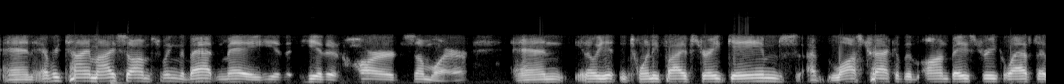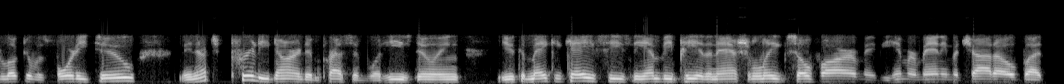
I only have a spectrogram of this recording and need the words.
And every time I saw him swing the bat in May, he hit, he hit it hard somewhere. And, you know, he hit in 25 straight games. I've lost track of the on base streak. Last I looked, it was 42. I mean, that's pretty darned impressive what he's doing. You could make a case he's the MVP of the National League so far, maybe him or Manny Machado, but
